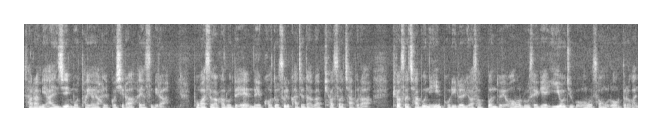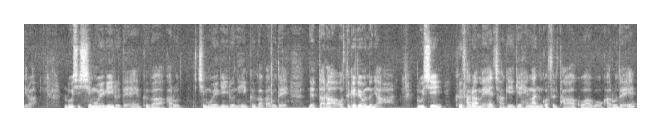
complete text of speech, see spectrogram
사람이 알지 못하여야 할 것이라 하였음이라. 보아스가 가로되 내 겉옷을 가져다가 펴서 잡으라. 펴서 잡으니 보리를 여섯 번 되어 롯에게 이어주고 성으로 들어가니라. 롯이 시모에게 이르되 그가 가로 시모에게 이르니 그가 가로되 내 딸아 어떻게 되었느냐. 롯이 그 사람의 자기에게 행한 것을 다 고하고 가로되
